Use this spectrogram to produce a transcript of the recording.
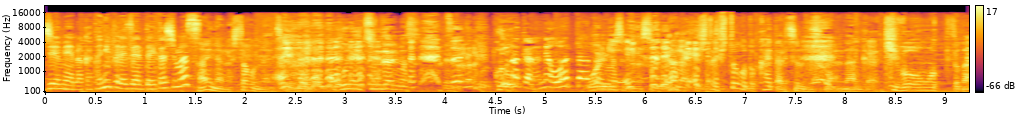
10名の方にプレゼントいたします。サインなんかしたことないですけどね。ここに積んであります。今からね終わった後に。終わりますなんか一 一言書いたりするんですか？なんか希望を持ってとか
